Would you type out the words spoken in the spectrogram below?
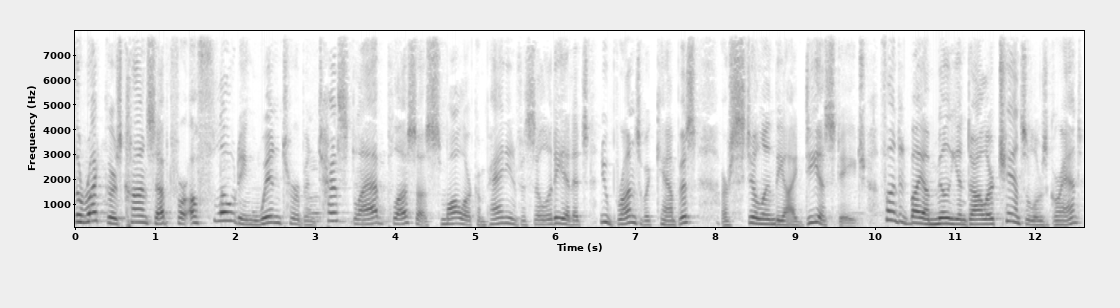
The Rutgers concept for a floating wind turbine test lab plus a smaller companion facility at its New Brunswick campus are still in the idea stage, funded by a million dollar chancellor's grant.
